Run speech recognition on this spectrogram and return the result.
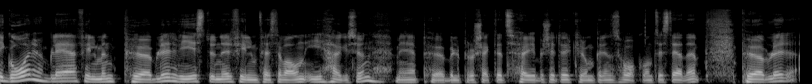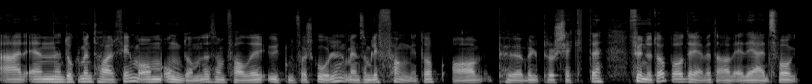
I går ble filmen 'Pøbler' vist under filmfestivalen i Haugesund, med Pøbelprosjektets høybeskytter kronprins Haakon til stede. 'Pøbler' er en dokumentarfilm om ungdommene som faller utenfor skolen, men som blir fanget opp av Pøbelprosjektet, funnet opp og drevet av Eddie Eidsvåg.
